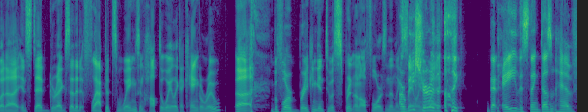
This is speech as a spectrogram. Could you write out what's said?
But uh, instead, Gregg said that it flapped its wings and hopped away like a kangaroo uh, before breaking into a sprint on all fours and then like Are we sure away. that like that a this thing doesn't have?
